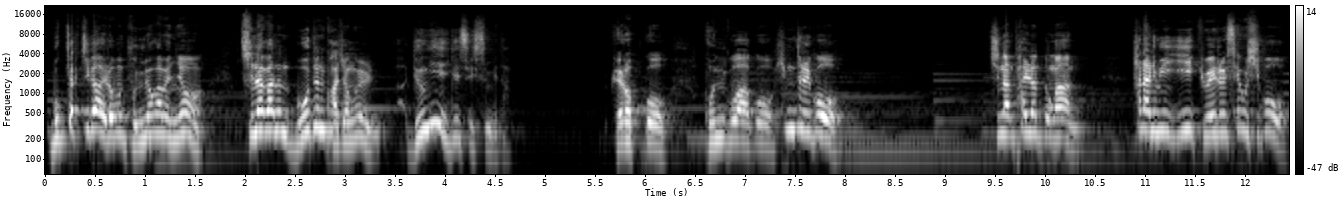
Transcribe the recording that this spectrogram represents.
목적지가 여러분 분명하면요. 지나가는 모든 과정을 능히 이길 수 있습니다. 괴롭고 곤고하고 힘들고 지난 8년 동안 하나님이 이 교회를 세우시고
